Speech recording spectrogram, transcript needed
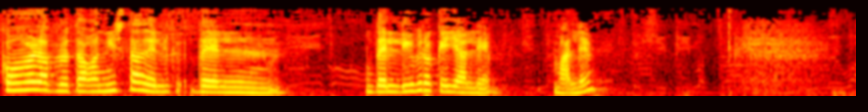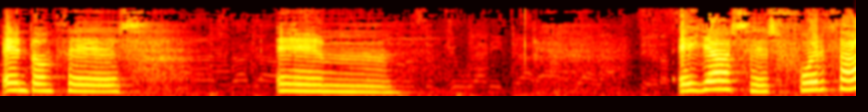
como la protagonista del, del, del libro que ella lee, ¿vale? Entonces, em, ella se esfuerza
